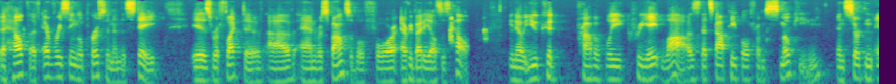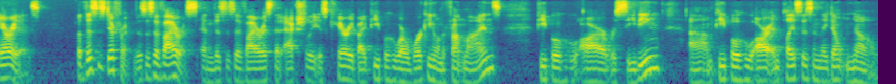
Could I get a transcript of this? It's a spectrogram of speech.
the health of every single person in the state is reflective of and responsible for everybody else's health. You know, you could probably create laws that stop people from smoking in certain areas. But this is different. This is a virus, and this is a virus that actually is carried by people who are working on the front lines, people who are receiving, um, people who are in places and they don't know.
